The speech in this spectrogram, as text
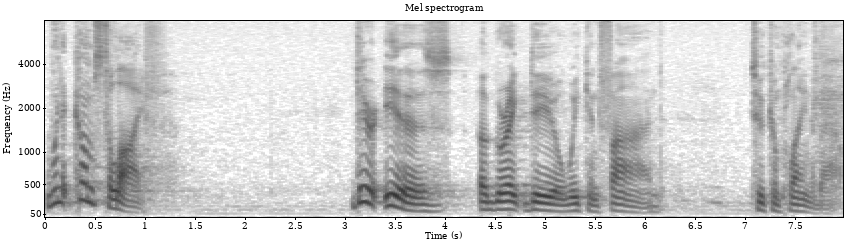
when it comes to life, there is a great deal we can find to complain about.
